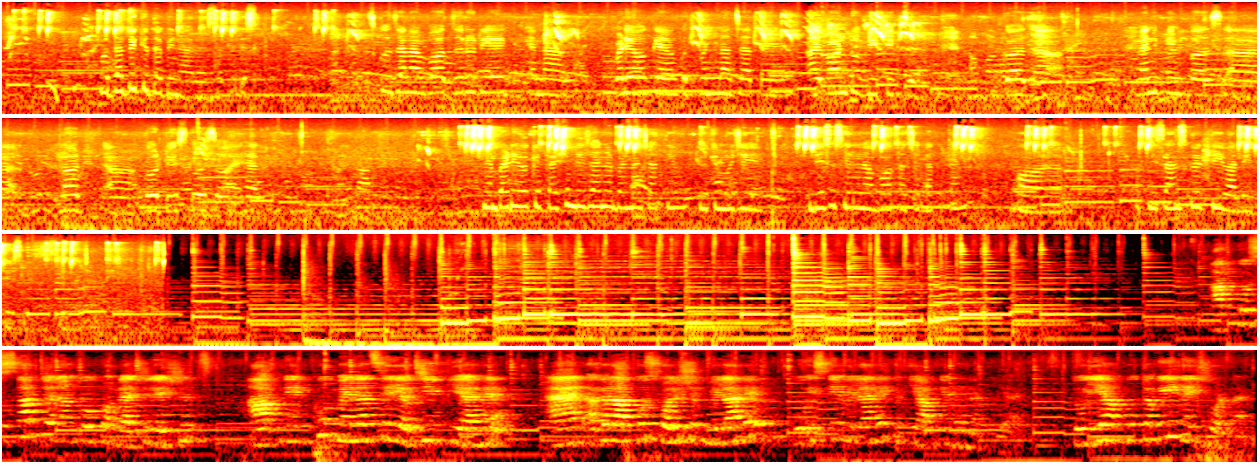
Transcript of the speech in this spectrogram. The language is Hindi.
वो दबी के दबी ना रह सके, इसलिए। स्कूल जाना बहुत ज़रूरी है ना, बड़े होके हम कुछ बनना चाहते हैं। I want to be teacher because many peoples not go to school so I help मैं बड़ी होकर फ़ैशन डिज़ाइनर बनना चाहती हूँ, क्योंकि मुझे ड्रेसेस सिलना बहुत अच्छा लगता है और अपनी संस्कृति वाली ड्रेसेस सिलना चाहती हूँ। कॉन्ग्रेचुलेशन आपने खूब मेहनत से ये अचीव किया है। एंड अगर आपको स्कॉलरशिप मिला है, वो इसलिए मिला है क्योंकि आपने मेहनत किया है। तो ये आपको कभी नहीं छोड़ना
